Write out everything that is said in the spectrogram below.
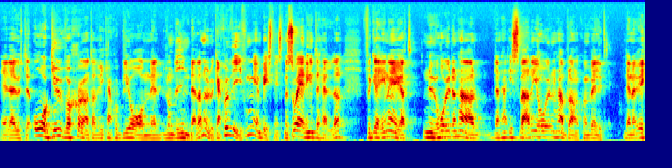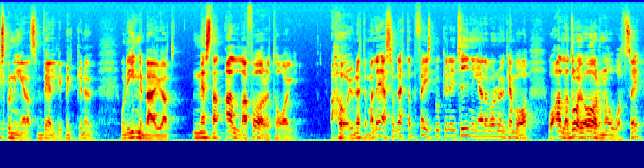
eh, där ute. Åh gud vad skönt att vi kanske blir av med Blondinbella nu. Då kanske vi får mer business. Men så är det ju inte heller. För grejen är ju att nu har ju den här, den här i Sverige har ju den här branschen väldigt, den har ju exponerats väldigt mycket nu. Och det innebär ju att nästan alla företag hör ju om detta. Man läser om detta på Facebook eller i tidningar eller vad det nu kan vara. Och alla drar ju öronen åt sig.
